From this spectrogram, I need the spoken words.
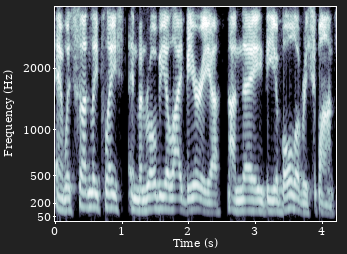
and was suddenly placed in Monrovia, Liberia on the, the Ebola response.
